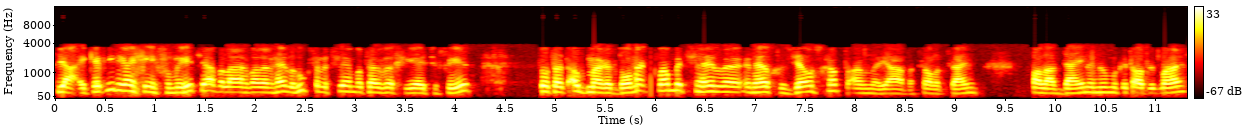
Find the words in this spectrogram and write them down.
Ja, ik heb iedereen geïnformeerd. Ja, we lagen wel een hele hoek van het zwembad hadden we gereserveerd. Totdat ook Maradona kwam met zijn hele, een heel gezelschap aan, uh, ja, wat zal het zijn? Paladijnen noem ik het altijd maar.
